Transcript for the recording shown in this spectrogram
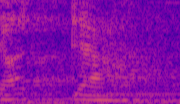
Shut down.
